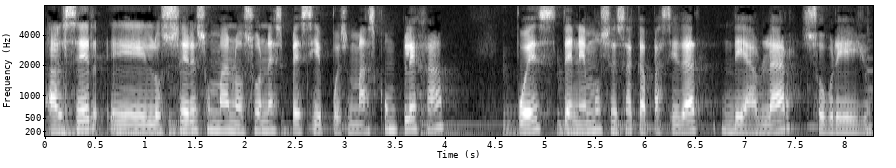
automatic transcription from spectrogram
al ser eh, los seres humanos una especie pues más compleja, pues tenemos esa capacidad de hablar sobre ello.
